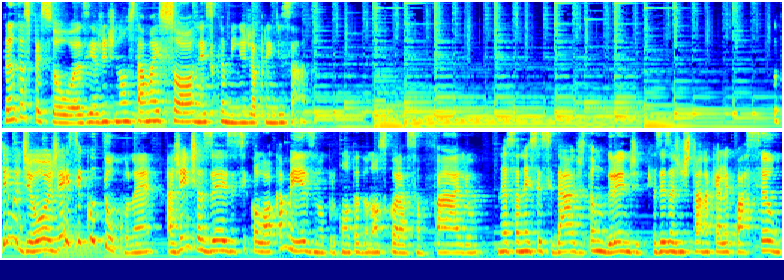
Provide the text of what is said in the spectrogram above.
tantas pessoas e a gente não está mais só nesse caminho de aprendizado. O tema de hoje é esse cutuco, né? A gente às vezes se coloca mesmo por conta do nosso coração falho, nessa necessidade tão grande que às vezes a gente está naquela equação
